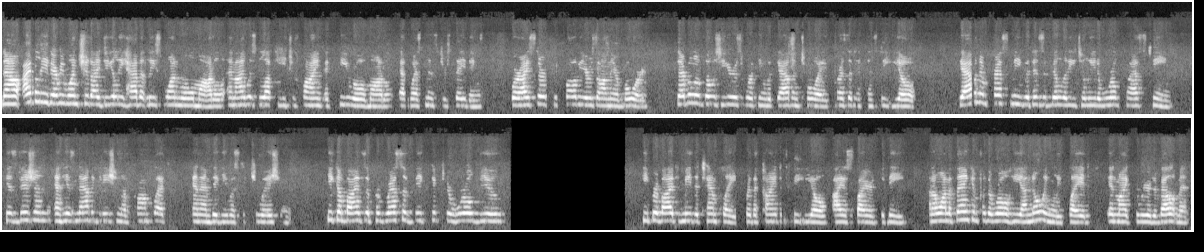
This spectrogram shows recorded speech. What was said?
Now, I believe everyone should ideally have at least one role model, and I was lucky to find a key role model at Westminster Savings, where I served for 12 years on their board, several of those years working with Gavin Toy, president and CEO. Gavin impressed me with his ability to lead a world class team, his vision, and his navigation of complex and ambiguous situations. He combines a progressive big picture worldview. He provided me the template for the kind of CEO I aspired to be. And I want to thank him for the role he unknowingly played in my career development.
